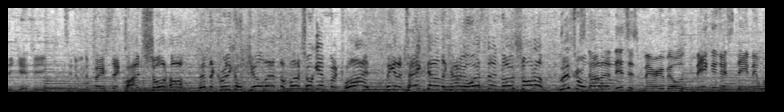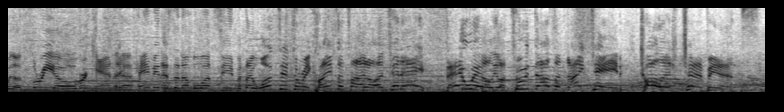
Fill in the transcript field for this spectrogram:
CKG continuing to face that Clyde short hop. That's a critical kill. That's the flash hook in for Clyde. They're going to take down the carrier Weston. No short hop. Literal this is Maryville making a statement with a 3-0 over Canada. Came in as the number one seed, but they wanted to reclaim the title, and today they will. Your 2019 college champions.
